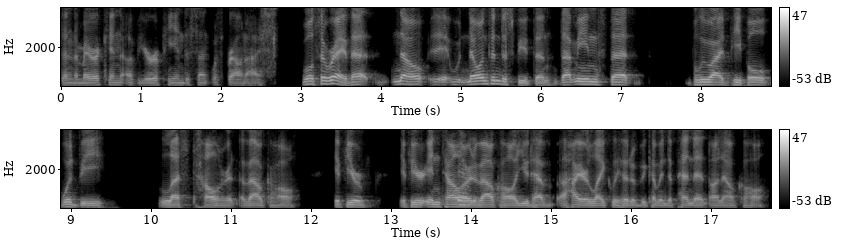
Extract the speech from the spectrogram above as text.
than an American of European descent with brown eyes. Well, so Ray, that no, it, no one's in dispute then. That means that blue eyed people would be less tolerant of alcohol. If you're if you're intolerant of alcohol, you'd have a higher likelihood of becoming dependent on alcohol.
